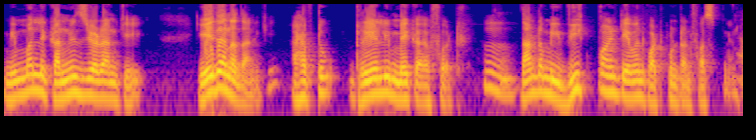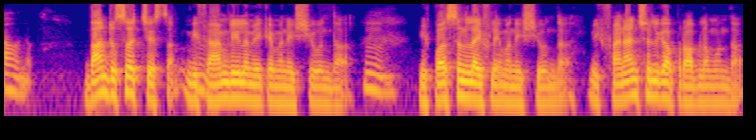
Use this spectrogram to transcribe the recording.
మిమ్మల్ని కన్విన్స్ చేయడానికి ఏదైనా దానికి I have to really make a effort. దాంట్లో మీ వీక్ పాయింట్ ఏమైనా పట్టుకుంటాను ఫస్ట్ నేను. దాన్ని రీసెర్చ్ చేస్తాను. మీ ఫ్యామిలీలో మీకు ఏమైనా ఇష్యూ ఉందా? హ్మ్. మీ పర్సనల్ లైఫ్లో ఏమైనా ఇష్యూ ఉందా? మీకు ఫైనాన్షియల్గా ప్రాబ్లం ఉందా.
